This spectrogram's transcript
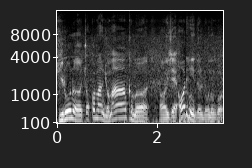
뒤로는 조그만 요만큼은 어 이제 어린이들 노는 곳.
